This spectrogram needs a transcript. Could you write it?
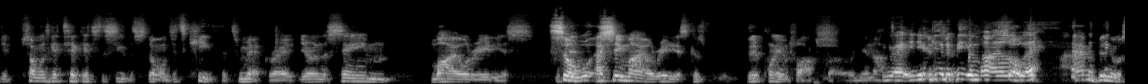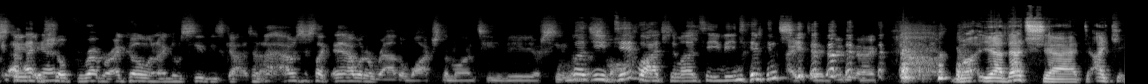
if someone's get tickets to see the Stones, it's Keith, it's Mick, right? You're in the same mile radius. So I say mile radius because they're playing Foxborough, and you're not Right, and you're going to be a mile So, away. I haven't been to a stadium yeah. show forever. I go and I go see these guys, and I, I was just like, eh, I would have rather watched them on TV or seen them. Well, you small did club. watch them on TV, didn't you? I you? did, didn't I? well, yeah, that's sad. I can,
